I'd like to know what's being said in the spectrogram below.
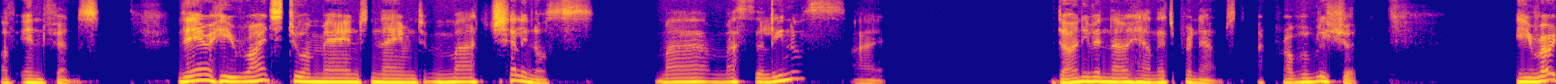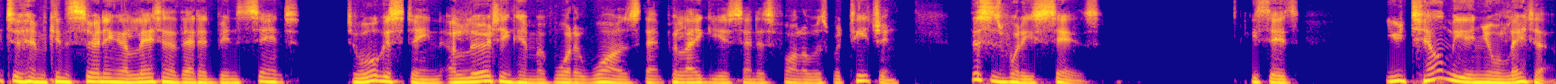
of Infants. There he writes to a man named Marcellinus. Ma- Marcellinus? I don't even know how that's pronounced. I probably should. He wrote to him concerning a letter that had been sent to Augustine, alerting him of what it was that Pelagius and his followers were teaching. This is what he says. He says, You tell me in your letter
